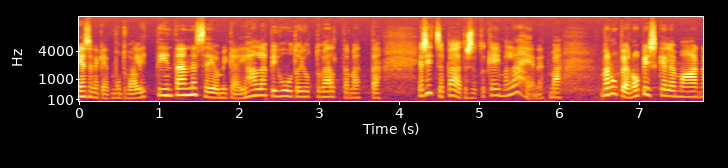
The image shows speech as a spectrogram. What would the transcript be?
ensinnäkin, että mut valittiin tänne, se ei ole mikään ihan läpihuutojuttu välttämättä. Ja sitten se päätös, että okei, mä lähden, että mä Mä rupean opiskelemaan,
